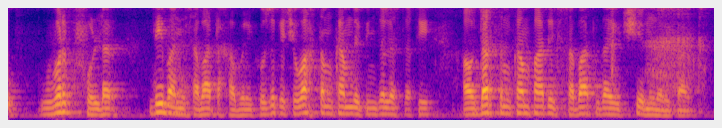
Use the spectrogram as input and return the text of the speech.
ورک فولډر دې باندې سبا ته خبرې کوو ځکه چې وخت هم کم دی پنځلس دقیقې او درس هم کم پاتې چې سبا ته دا یو څه شی موږ ریکارډ کړو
